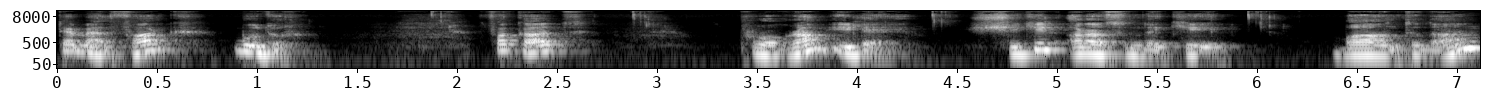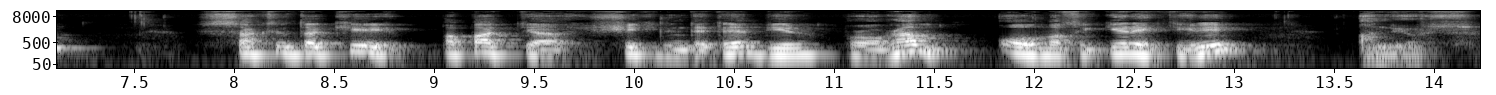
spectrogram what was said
Temel fark budur. Fakat program ile şekil arasındaki bağıntıdan saksıdaki papatya şeklinde de bir program olması gerektiğini anlıyoruz.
